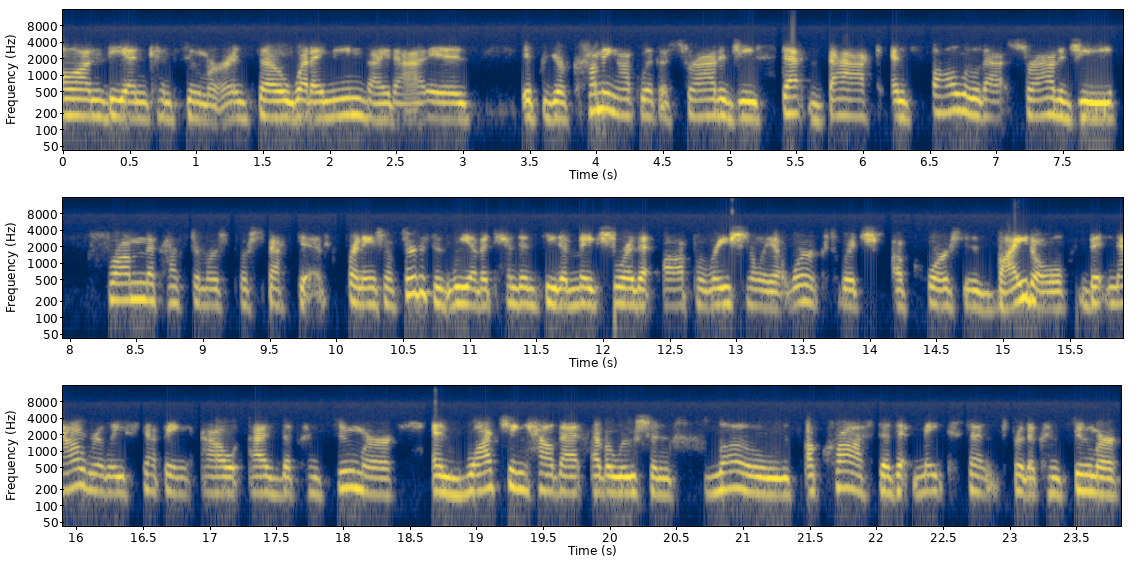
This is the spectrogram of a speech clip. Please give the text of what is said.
on the end consumer. And so, what I mean by that is if you're coming up with a strategy, step back and follow that strategy from the customer's perspective. Financial services, we have a tendency to make sure that operationally it works, which of course is vital, but now really stepping out as the consumer and watching how that evolution flows across. Does it make sense for the consumer?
